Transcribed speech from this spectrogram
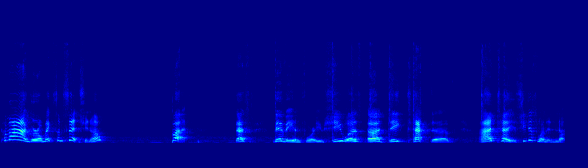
come on, girl, make some sense, you know? But that's Vivian for you. She was a detective. I tell you, she just wanted to know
